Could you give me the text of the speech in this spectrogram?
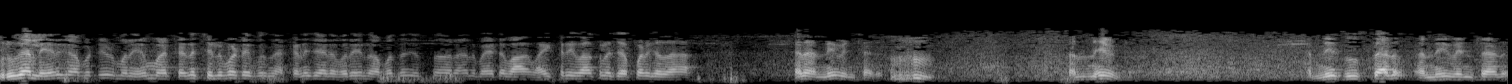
గురుగారు లేరు కాబట్టి మనం ఏం మాట్లాడినా చెల్లుబాటు అయిపోయింది. అక్కడి నుంచి ఆయన ఎవరే నువ్వు అబద్ధం చెప్తున్నారా అని బయట వైఖరి వాకులో చెప్పాడు కదా. కానీ అన్నీ వింటాడు అన్నీ వింటాడు అన్నీ చూస్తాడు అన్నీ వింటాడు.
